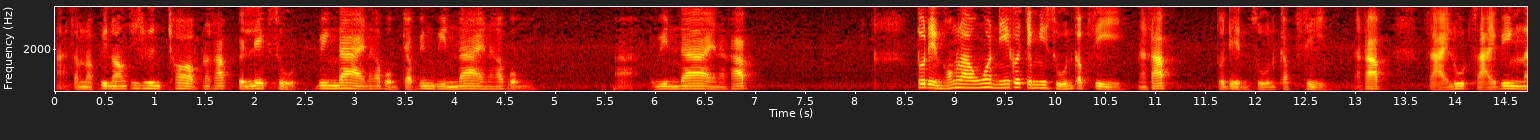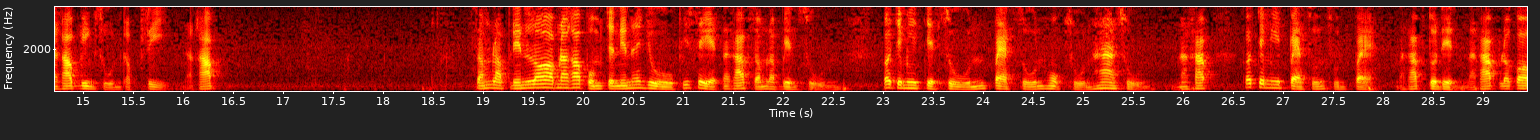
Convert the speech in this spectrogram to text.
อ่าสำหรับพี่น้องที่ชื่นชอบนะครับ เป็นเลขสูตรวิ่งได้นะครับ ผมจับวิ่งวินได้นะครับผมวินได้นะครับ ตัวเด่นของเรางวดนี้ก็จะมี 0 กับ 4 นะครับ ตัวเด่น 0 กับ 4 นะครับ สายรูดสายวิ่งนะครับ วิ่ง 0 กับ 4 นะครับสำหรับเน้นรอบนะครับ ผมจะเน้นให้อยู่พิเศษนะครับสำหรับเด่น 0 ก็จะมี 70 80 60 50 นะครับ ก็จะมี 8008 นะครับ ตัวเด่นนะครับ แล้วก็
